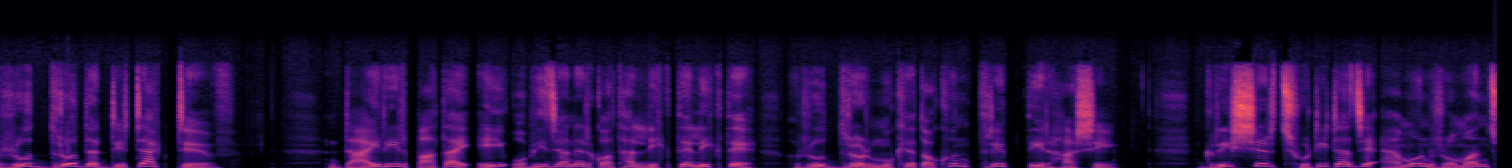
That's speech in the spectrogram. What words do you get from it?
রুদ্র দ্য ডিটেকটিভ। ডায়েরির পাতায় এই অভিযানের কথা লিখতে লিখতে রুদ্রর মুখে তখন তৃপ্তির হাসি। গ্রীষ্মের ছুটিটা যে এমন রোমাঞ্চ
